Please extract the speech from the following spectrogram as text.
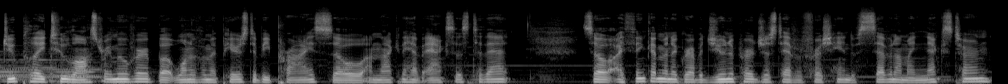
do play two Lost Remover, but one of them appears to be prize, so I'm not going to have access to that. So I think I'm going to grab a Juniper just to have a fresh hand of 7 on my next turn.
